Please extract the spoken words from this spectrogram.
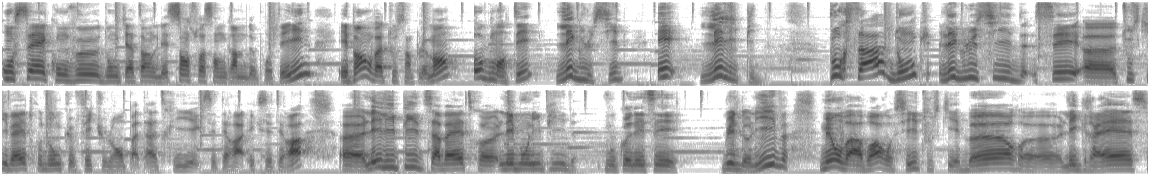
on sait qu'on veut donc atteindre les 160 grammes de protéines, et eh ben on va tout simplement augmenter les glucides et les lipides. Pour ça, donc, les glucides, c'est euh, tout ce qui va être donc féculent, pataterie, etc., etc. Euh, les lipides, ça va être euh, les bons lipides. Vous connaissez l'huile d'olive, mais on va avoir aussi tout ce qui est beurre, euh, les graisses,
